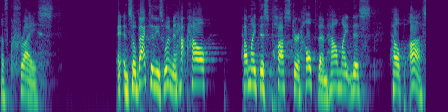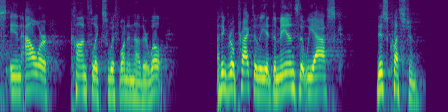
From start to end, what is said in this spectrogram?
of Christ. And so back to these women, how, how how might this posture help them? How might this help us in our conflicts with one another? Well, I think real practically, it demands that we ask this question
